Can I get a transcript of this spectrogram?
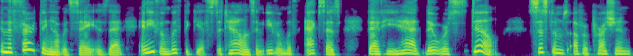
And the third thing I would say is that, and even with the gifts, the talents, and even with access that he had, there were still systems of oppression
